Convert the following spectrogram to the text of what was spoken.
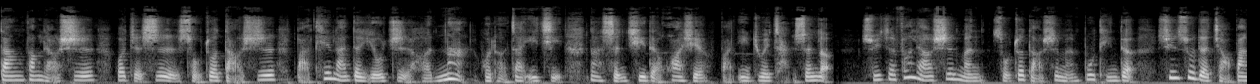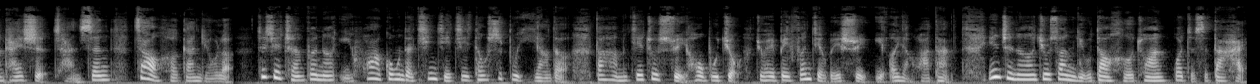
当芳疗师或者是手作导师把天然的油脂和钠混合在一起，那神奇的化学反应就会产生了。随着芳疗师们、手作导师们不停的、迅速的搅拌，开始产生皂和甘油了。这些成分呢，与化工的清洁剂都是不一样的。当它们接触水后不久，就会被分解为水与二氧化碳。因此呢，就算流到河川或者是大海，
